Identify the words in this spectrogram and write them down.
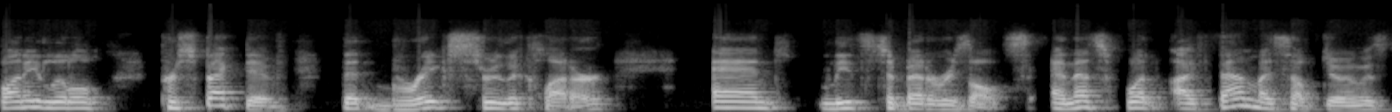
funny little perspective that breaks through the clutter and leads to better results. And that's what I found myself doing was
